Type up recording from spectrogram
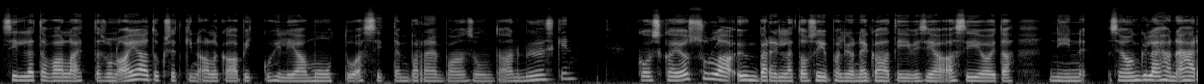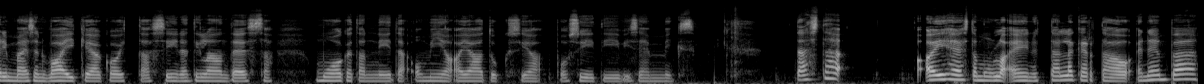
sillä tavalla, että sun ajatuksetkin alkaa pikkuhiljaa muuttua sitten parempaan suuntaan myöskin. Koska jos sulla on ympärillä tosi paljon negatiivisia asioita, niin se on kyllä ihan äärimmäisen vaikea koittaa siinä tilanteessa muokata niitä omia ajatuksia positiivisemmiksi. Tästä aiheesta mulla ei nyt tällä kertaa ole enempää.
